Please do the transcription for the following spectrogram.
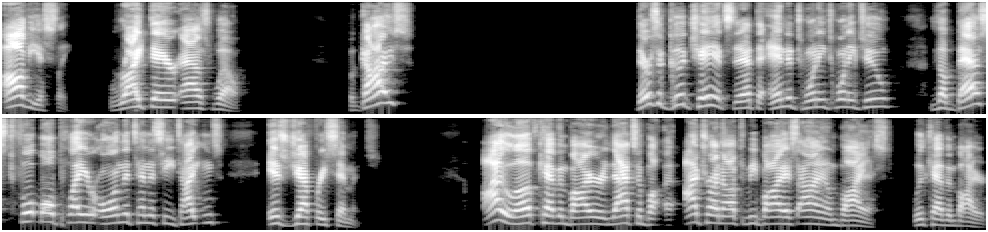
obviously, right there as well. But guys, there's a good chance that at the end of 2022, the best football player on the Tennessee Titans is Jeffrey Simmons. I love Kevin Byard, and that's a. I try not to be biased. I am biased with Kevin Byard.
